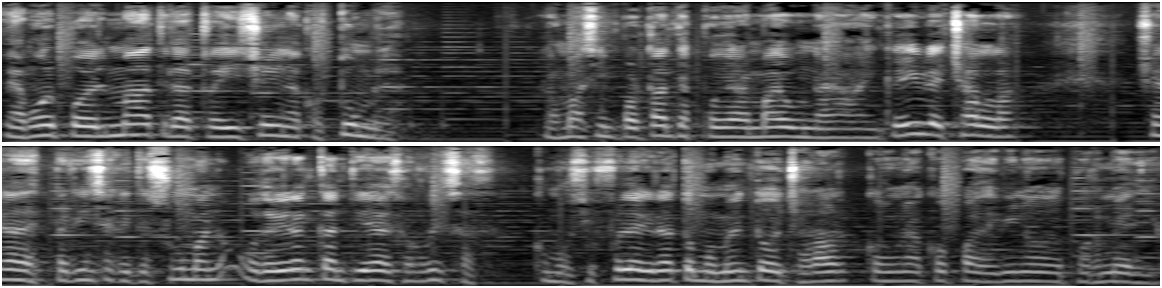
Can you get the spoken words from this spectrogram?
el amor por el mate, la tradición y la costumbre. Lo más importante es poder armar una increíble charla llena de experiencias que te suman o de gran cantidad de sonrisas, como si fuera el grato momento de charlar con una copa de vino de por medio.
